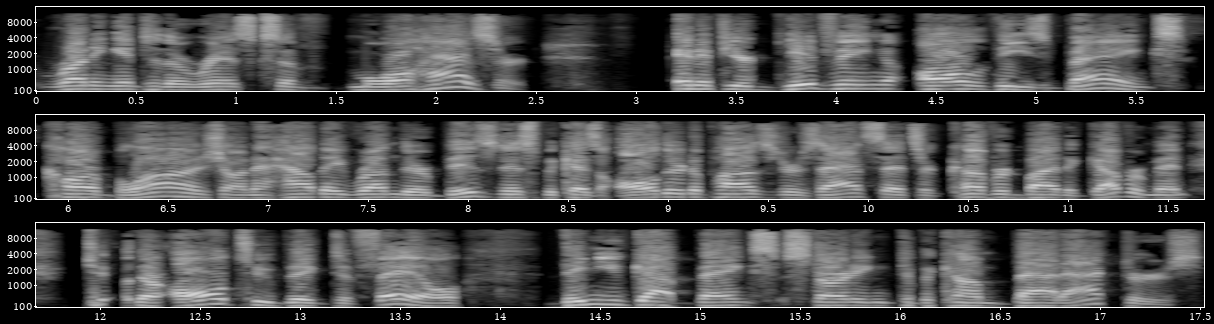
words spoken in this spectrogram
running into the risks of moral hazard. And if you're giving all these banks carte blanche on how they run their business because all their depositors' assets are covered by the government, they're all too big to fail, then you've got banks starting to become bad actors.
